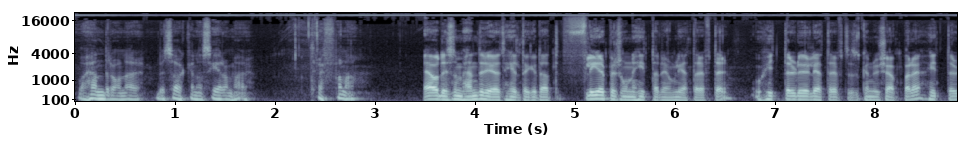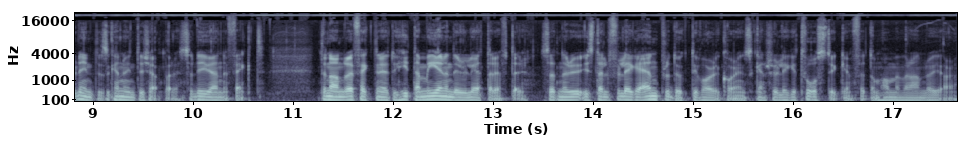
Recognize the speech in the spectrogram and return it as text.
vad händer då när besökarna ser de här träffarna? Ja, det som händer är att helt enkelt att fler personer hittar det de letar efter. Och hittar du det du letar efter så kan du köpa det. Hittar du det inte så kan du inte köpa det. Så det är ju en effekt. Den andra effekten är att du hittar mer än det du letar efter. Så att när du istället för att lägga en produkt i varukorgen så kanske du lägger två stycken för att de har med varandra att göra.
